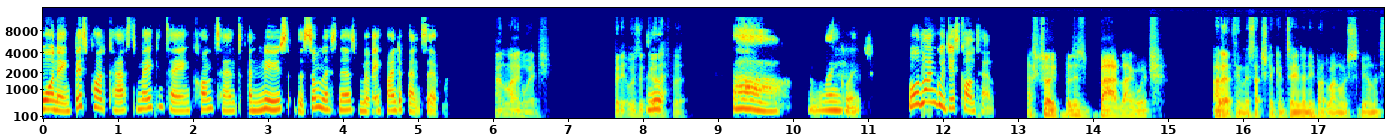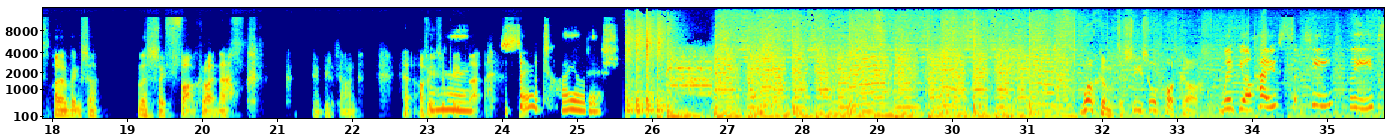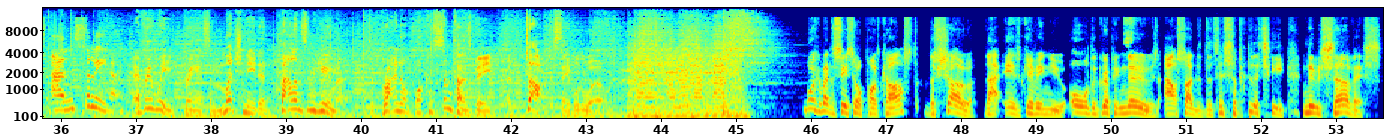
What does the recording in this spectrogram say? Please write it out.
Warning this podcast may contain content and news that some listeners may find offensive. and language. But it was a good Oh. effort. Ah, language. Well, language is content. That's true, but this is bad language. I don't think this actually contains any bad language, to be honest. I don't think so. Unless I say fuck right now. Every time. I think you should beat No. that. So childish. Welcome to Seesaw Podcast. with your hosts T, Cleves, and Selena. Every week, bringing some much needed balance and humour to brighten up what can sometimes be a dark, disabled world. Welcome back to Seesaw Podcast, the show that is giving you all the gripping news outside of the disability news service,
